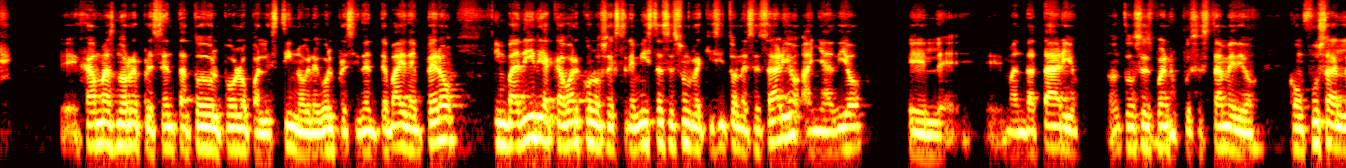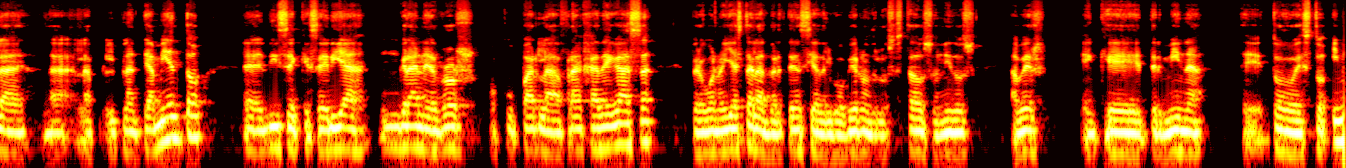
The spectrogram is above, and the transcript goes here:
Eh, jamás no representa a todo el pueblo palestino, agregó el presidente Biden, pero invadir y acabar con los extremistas es un requisito necesario, añadió el, eh, mandatario. Entonces, bueno, pues está medio confusa el planteamiento. Eh, dice que sería un gran error ocupar la franja de Gaza, pero bueno, ya está la advertencia del gobierno de los Estados Unidos a ver en qué termina eh, todo esto.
